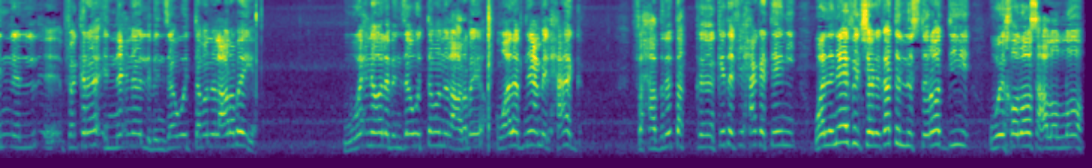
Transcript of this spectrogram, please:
إن فاكرة إن إحنا اللي بنزود ثمن العربية. وإحنا ولا بنزود ثمن العربية ولا بنعمل حاجة. فحضرتك كده في حاجة تاني؟ ولا نقفل شركات الاستيراد دي وخلاص على الله؟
